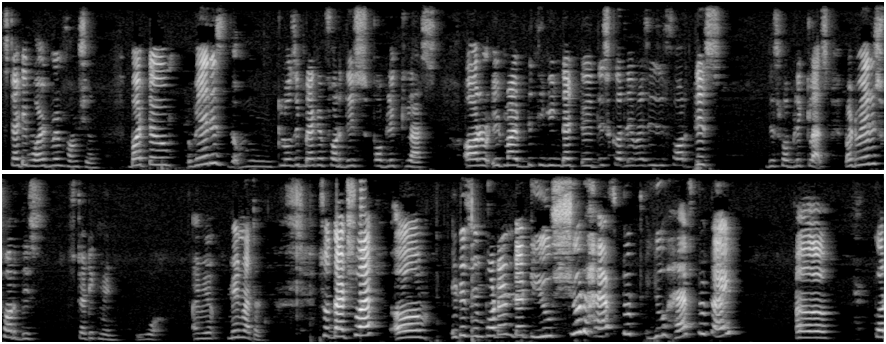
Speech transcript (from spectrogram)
static void main function. But uh, where is the um, closing bracket for this public class or it might be thinking that uh, this curly braces is for this this public class. But where is for this? Static main. I mean main method. So that's why um, it is important that you should have to you have to type uh, cur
